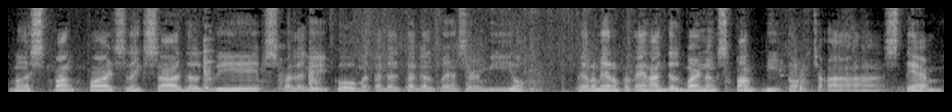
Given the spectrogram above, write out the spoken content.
Mga spunk parts like saddle grips, palagay ko, matagal-tagal pa yan, Sir Mio. Pero meron pa tayong handlebar ng spunk dito, tsaka stem.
